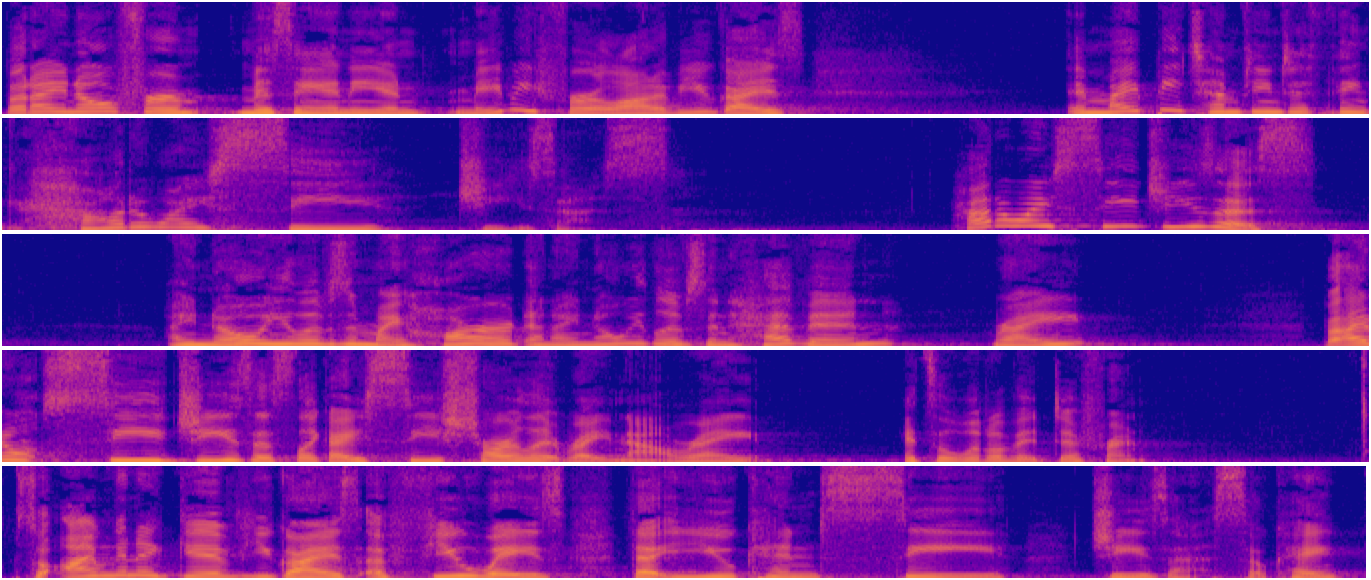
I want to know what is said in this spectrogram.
But I know for Miss Annie and maybe for a lot of you guys, it might be tempting to think, how do I see Jesus? How do I see Jesus? I know he lives in my heart and I know he lives in heaven, right? But I don't see Jesus like I see Charlotte right now, right? It's a little bit different. So I'm going to give you guys a few ways that you can see Jesus, okay?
